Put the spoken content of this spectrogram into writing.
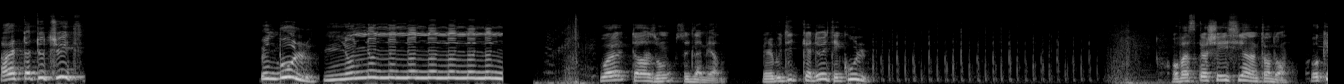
Arrête-toi tout de suite Une boule Non non non non non non non non Ouais, t'as raison, c'est de la merde. Mais la boutique K2 était cool. On va se cacher ici en attendant. Ok,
